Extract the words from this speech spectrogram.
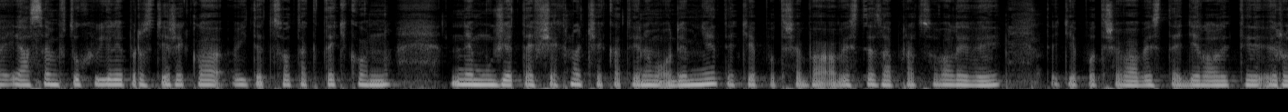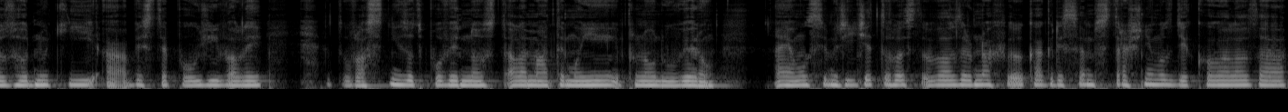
já jsem v tu chvíli prostě řekla, víte co, tak teď nemůžete všechno čekat jenom ode mě, teď je potřeba, abyste zapracovali vy, teď je potřeba, abyste dělali ty rozhodnutí a abyste používali tu vlastní zodpovědnost, ale máte moji plnou důvěru. A já musím říct, že tohle byla zrovna chvilka, kdy jsem strašně moc děkovala za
